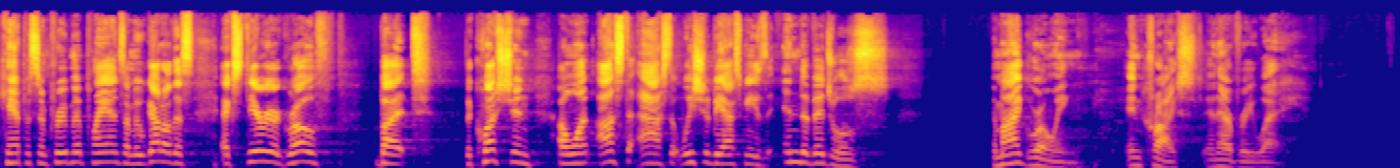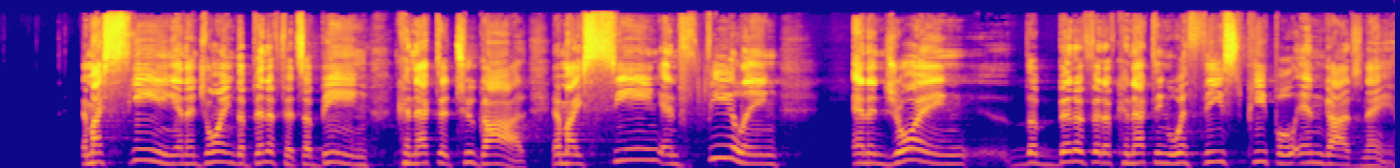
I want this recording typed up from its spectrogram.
campus improvement plans. I mean, we've got all this exterior growth, but the question I want us to ask that we should be asking as individuals Am I growing in Christ in every way? Am I seeing and enjoying the benefits of being connected to God? Am I seeing and feeling and enjoying the benefit of connecting with these people in God's name?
